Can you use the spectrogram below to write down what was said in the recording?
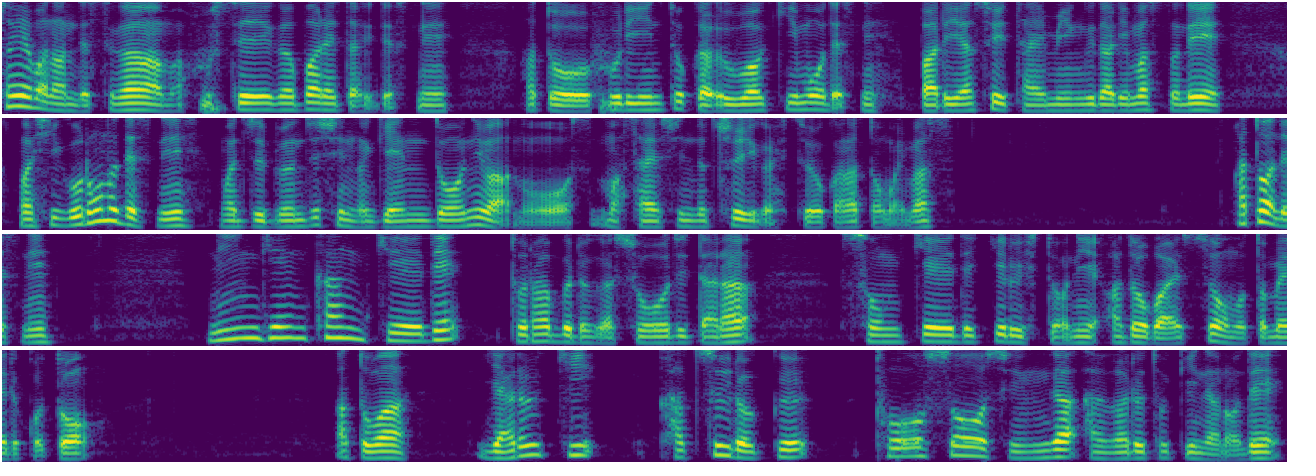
例えばなんですが、ま、不正がばれたりですねあと不倫とか浮気もですねばれやすいタイミングでありますので、ま、日頃のですね、ま自分自身の言動にはあの、ま細心の注意が必要かなと思います。あとはですね人間関係でトラブルが生じたら尊敬できる人にアドバイスを求めること。あとはやる気活力闘争心が上がる時なので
